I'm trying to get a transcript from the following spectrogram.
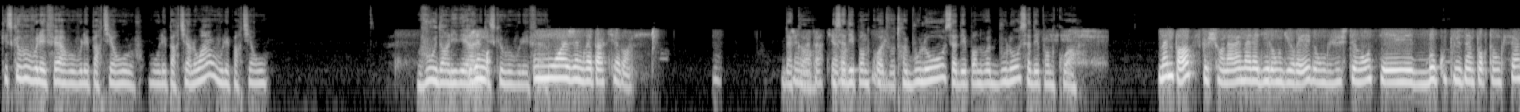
Qu'est-ce que vous voulez faire? Vous voulez partir où? Vous voulez partir loin ou vous voulez partir où? Vous, dans l'idéal, qu'est-ce que vous voulez faire Moi, j'aimerais partir loin. D'accord. Et ça dépend de quoi? De votre boulot? Ça dépend de votre boulot? Ça dépend de quoi? Même pas, parce que je suis en arrêt maladie longue durée. Donc, justement, c'est beaucoup plus important que ça.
